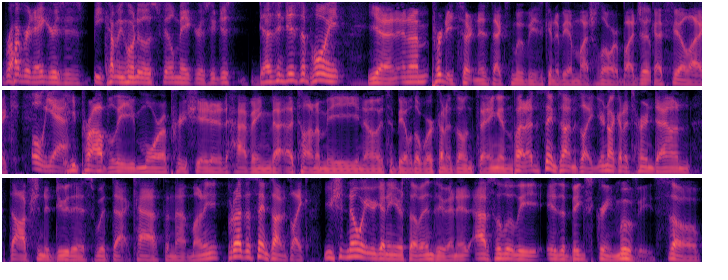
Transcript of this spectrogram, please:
Robert Eggers is becoming one of those filmmakers who just doesn't disappoint. Yeah, and, and I'm pretty certain his next movie is going to be a much lower budget. I feel like Oh, yeah. he probably more appreciated having that autonomy, you know, to be able to work on his own thing. And but at the same time, it's like you're not going to turn down the option to do this with that cast and that money. But at the same time, it's like you should know what you're getting yourself into, and it absolutely is a big screen movie. So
